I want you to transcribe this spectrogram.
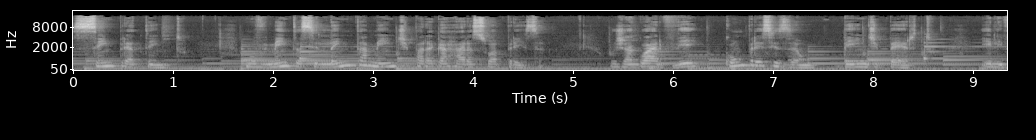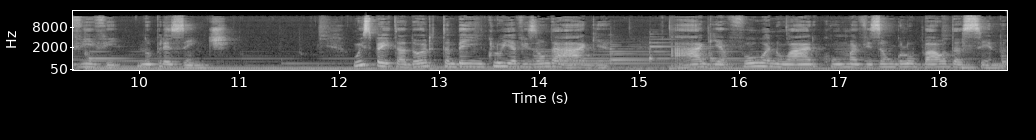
sempre atento. Movimenta-se lentamente para agarrar a sua presa. O jaguar vê com precisão, bem de perto. Ele vive no presente. O espreitador também inclui a visão da águia. A águia voa no ar com uma visão global da cena.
